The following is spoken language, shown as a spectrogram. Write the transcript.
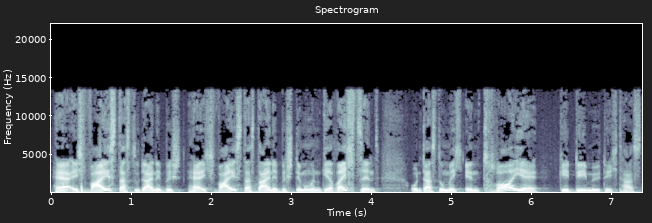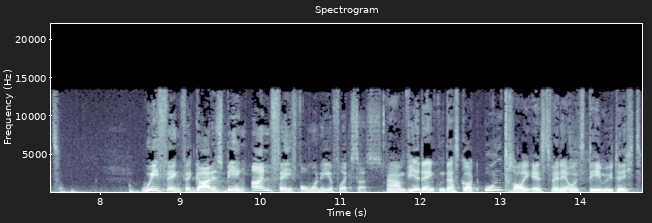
Herr, ich weiß, dass du deine Herr, ich weiß, dass deine Bestimmungen gerecht sind und dass du mich in Treue gedemütigt hast. We think that God is being unfaithful when he afflicts us. Ähm, wir denken, dass Gott untreu ist, wenn er uns demütigt.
